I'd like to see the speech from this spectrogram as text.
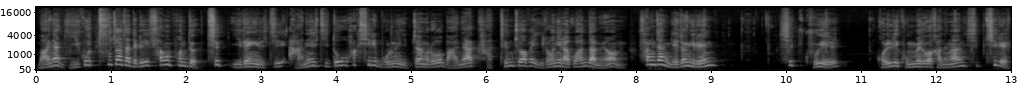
만약 이곳 투자자들이 사모펀드 즉 일행일지 아닐지도 확실히 모르는 입장으로 만약 같은 조합의 일원이라고 한다면 상장 예정일은 19일, 권리 공매도가 가능한 17일,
